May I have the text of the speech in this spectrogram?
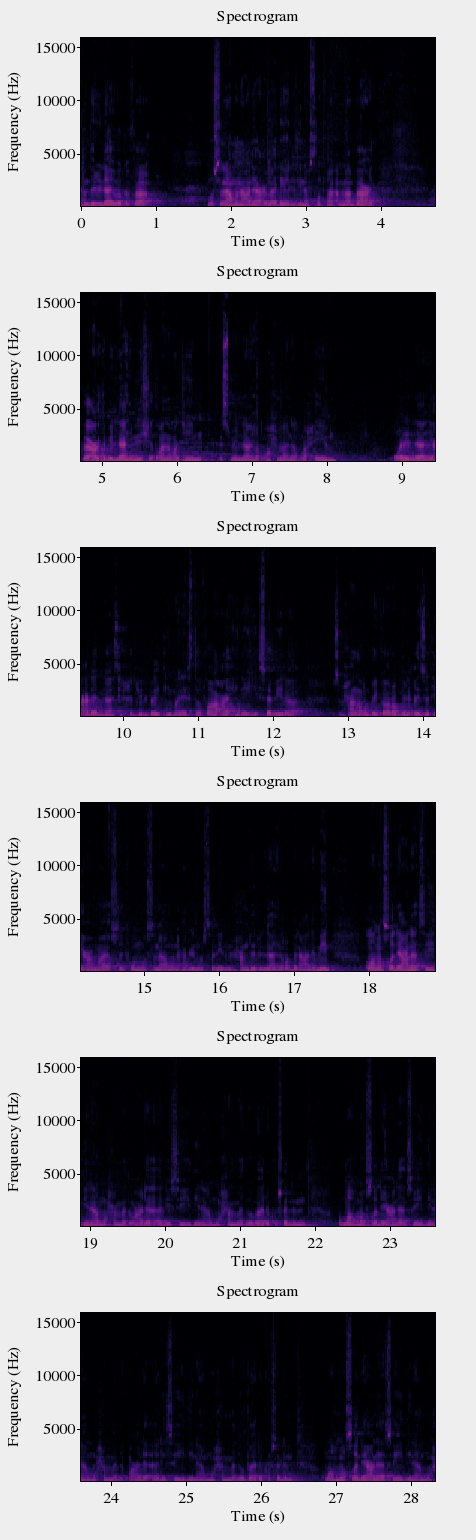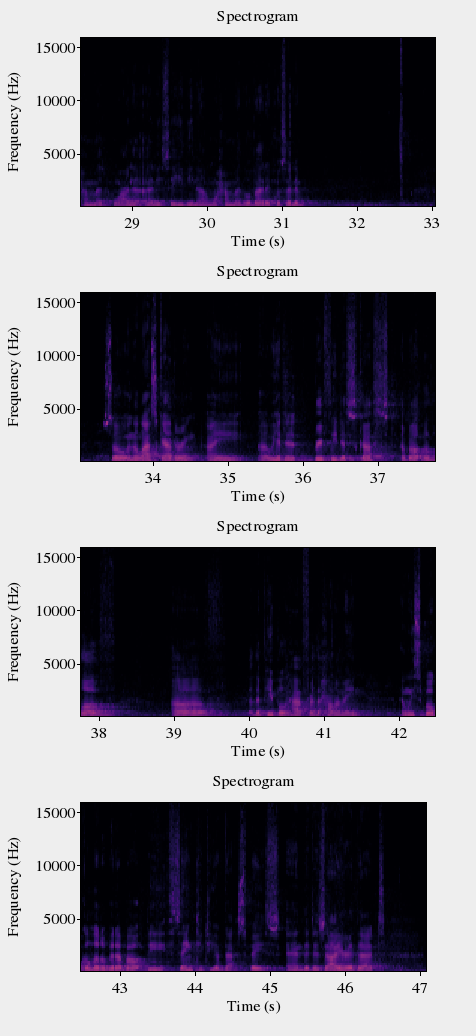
الحمد لله وكفى. وسلام على عباده الذين اصطفى. أما بعد فأعوذ بالله من الشيطان الرجيم. بسم الله الرحمن الرحيم. ولله على الناس حج البيت من استطاع إليه سبيلا. سبحان ربك رب العزة عما يصفون وسلام على المرسلين. والحمد لله رب العالمين. اللهم صل على سيدنا محمد وعلى آل سيدنا محمد وبارك وسلم. اللهم صل على سيدنا محمد وعلى آل سيدنا محمد وبارك وسلم اللهم صل على سيدنا محمد وعلى آل سيدنا محمد وبارك وسلم So in the last gathering, I uh, we had briefly discussed about the love of the people have for the Haramain, and we spoke a little bit about the sanctity of that space and the desire that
